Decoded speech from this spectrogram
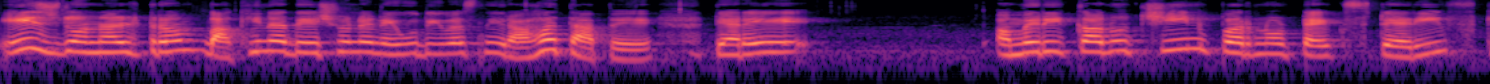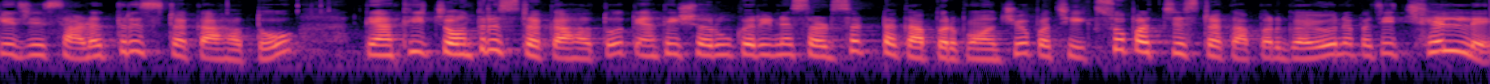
એ જ ડોનાલ્ડ ટ્રમ્પ બાકીના દેશોને નેવું દિવસની રાહત આપે ત્યારે અમેરિકાનો ચીન પરનો ટેક્સ ટેરિફ કે જે સાડત્રીસ ટકા હતો, ત્યાંથી ચોત્રીસ ટકા હતો, ત્યાંથી શરૂ કરીને સડસઠ ટકા પર પહોંચ્યો, પછી એકસો પચીસ ટકા પર ગયો અને પછી છેલ્લે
